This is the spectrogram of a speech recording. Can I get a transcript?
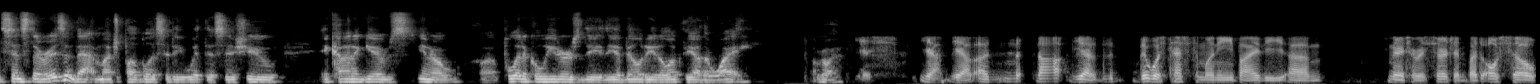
since there isn't that much publicity with this issue, it kind of gives you know uh, political leaders the the ability to look the other way. Oh, go ahead. Yes. Yeah. Yeah. Uh, not. Yeah. There was testimony by the um, military surgeon, but also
